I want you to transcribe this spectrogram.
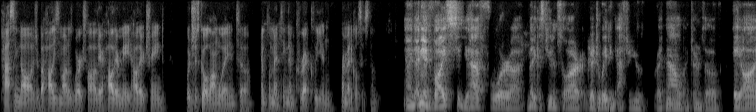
passing knowledge about how these models works, how they're how they're made, how they're trained, would just go a long way into implementing them correctly in our medical system. And any advice you have for uh, medical students who are graduating after you right now in terms of AI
